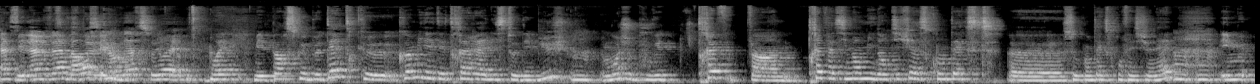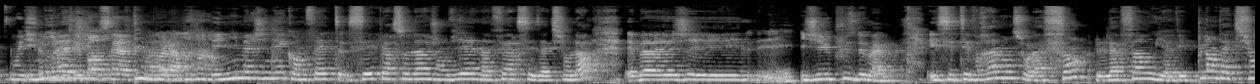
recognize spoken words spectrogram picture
Ah c'est l'inverse. C'est marrant, c'est l'inverse. oui. Ouais. Ouais, mais parce que peut-être que comme il était très réaliste au début, Mm. moi je pouvais très, enfin très facilement m'identifier à ce contexte, euh, ce contexte professionnel, et me Oui et m'imaginer- pensé à toi. Voilà. Et m'imaginer qu'en fait ces personnages en viennent à faire ces actions-là, eh ben j'ai j'ai eu plus de mal. Et c'était vraiment sur la fin, la fin où il y avait plein d'actions.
